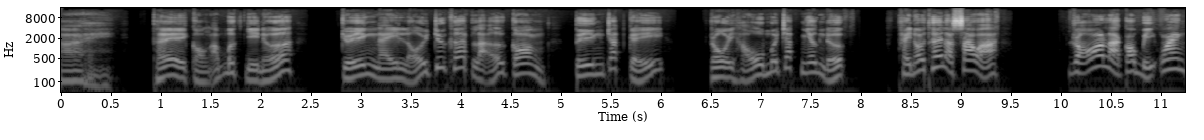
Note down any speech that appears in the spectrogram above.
Ai, thế còn ấm bức gì nữa? Chuyện này lỗi trước hết là ở con, tiên trách kỹ, rồi hậu mới trách nhân được. Thầy nói thế là sao ạ? À? Rõ là con bị oan,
